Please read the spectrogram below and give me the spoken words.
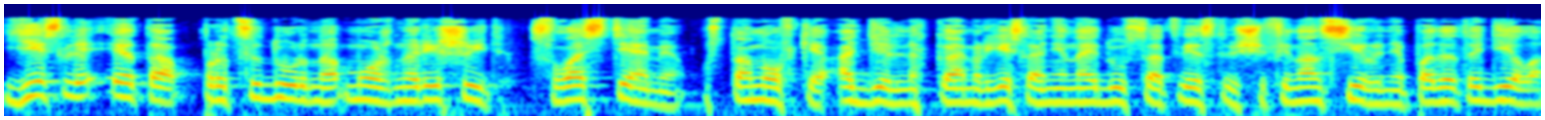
Если это процедурно можно решить с властями установки отдельных камер, если они найдут соответствующее финансирование под это дело,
